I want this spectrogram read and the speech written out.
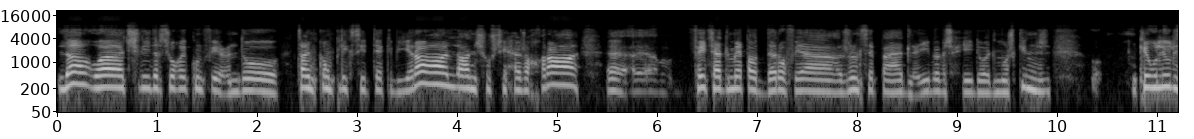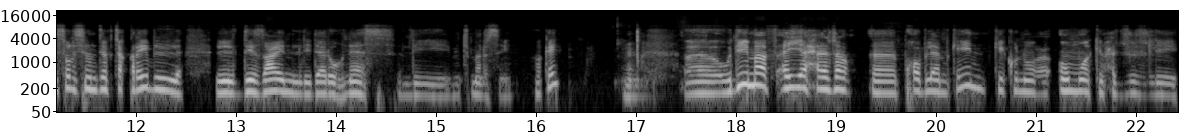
لا وهادشي اللي درتو غيكون فيه عنده time complexity كبيرة لا نشوف شي حاجة أخرى. فايت هاد ال method داروا فيها je sais pas هاد اللعيبة باش حيدوا هاد المشكل كيوليو les solutions ديالك تقريب لل design اللي داروه ناس اللي متمرسين okay؟ آه وديما في أي حاجة آه problème كاين كيكونوا أو موا كاين واحد جوج لي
